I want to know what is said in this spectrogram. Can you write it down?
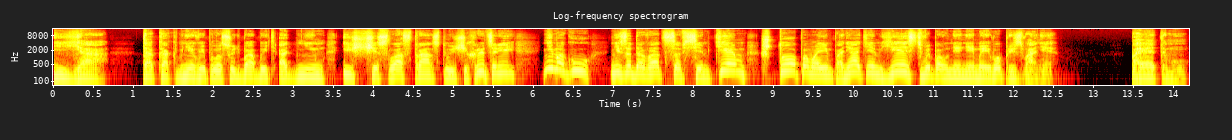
И я, так как мне выпала судьба быть одним из числа странствующих рыцарей, не могу не задаваться всем тем, что, по моим понятиям, есть выполнение моего призвания. Поэтому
